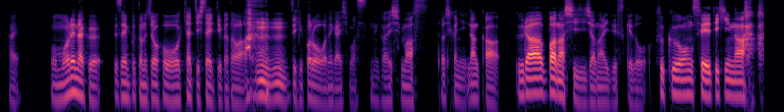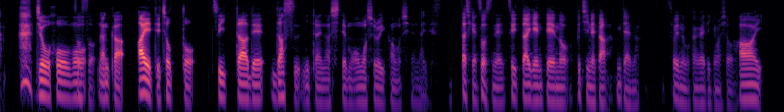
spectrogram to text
はい。もう漏れなくデザインプットの情報をキャッチしたいという方は、うんうん ぜひフォローお願いします。お願いします確かになんか裏話じゃないですけど副音声的な 情報もそうそうなんかあえてちょっとツイッターで出すみたいなしても面白いかもしれないですね確かにそうですね。ツイッター限定のプチネタみたいな、そういうのも考えていきましょう。はい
